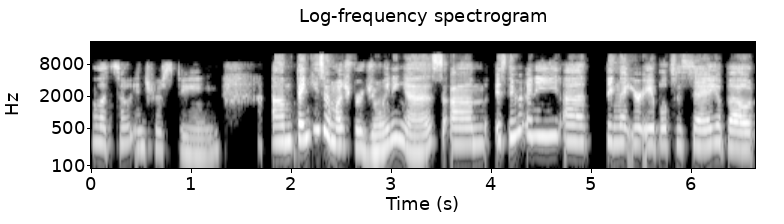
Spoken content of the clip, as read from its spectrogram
Well, that's so interesting. Um, thank you so much for joining us. Um, is there any uh, thing that you're able to say about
